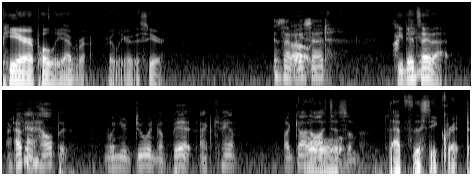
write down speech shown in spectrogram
Pierre Poilievre earlier this year. is that what he Oh, said? I He did say that. I Okay. can't help it when you're doing a bit. I can't. I got Oh. autism. That's the secret.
